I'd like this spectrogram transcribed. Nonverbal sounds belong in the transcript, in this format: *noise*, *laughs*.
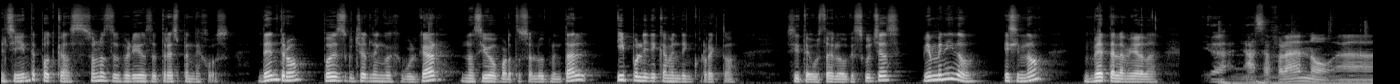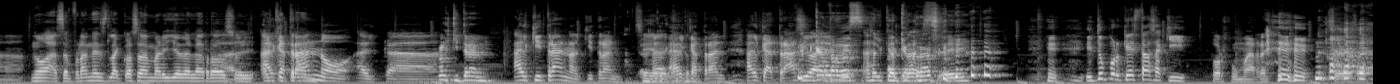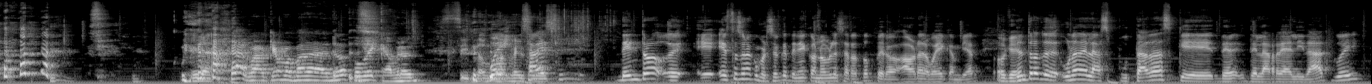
El siguiente podcast son los desvarios de tres pendejos. Dentro puedes escuchar lenguaje vulgar, nocivo para tu salud mental y políticamente incorrecto. Si te gusta lo que escuchas, bienvenido. Y si no, vete a la mierda. A- Azafrán no, a... No, azafrán es la cosa amarilla del arroz, al- güey. Alcatrán no, alca... Alquitrán. Alquitrán, alquitrán. Sí, Al- alcatrán. Alcatrán. Alcatraz iba a Alcatraz. decir. Alcatraz, Alcatraz. sí. *laughs* ¿Y tú por qué estás aquí? Por fumar. *laughs* Mira, *laughs* Guau, qué mamada, ¿no? Pobre cabrón. sí, no mames, ¿sabes? Dentro, eh, eh, esta es una conversación que tenía con Noble hace rato, pero ahora la voy a cambiar. Dentro de una de las putadas que de, de la realidad, güey,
